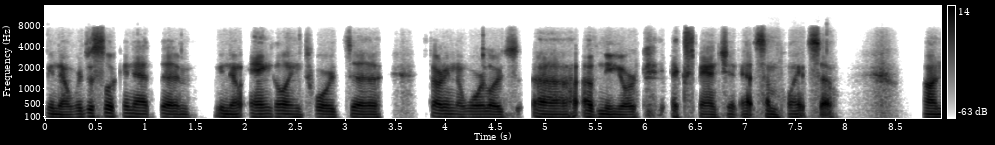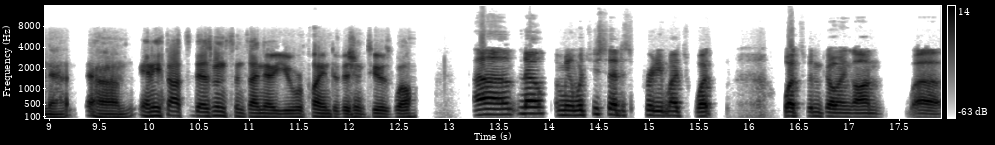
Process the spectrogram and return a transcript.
you know we're just looking at the you know angling towards uh, starting the Warlords uh, of New York expansion at some point. So on that, um, any thoughts, Desmond? Since I know you were playing Division Two as well. Um, no, I mean what you said is pretty much what what's been going on uh,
